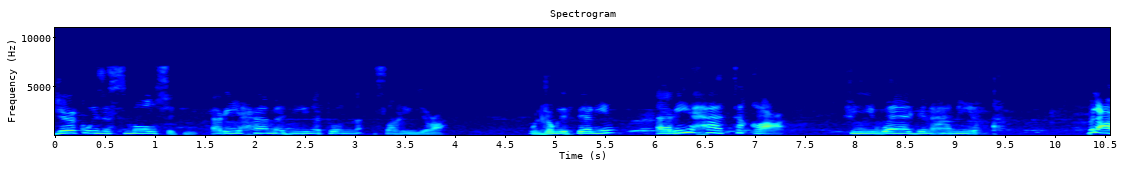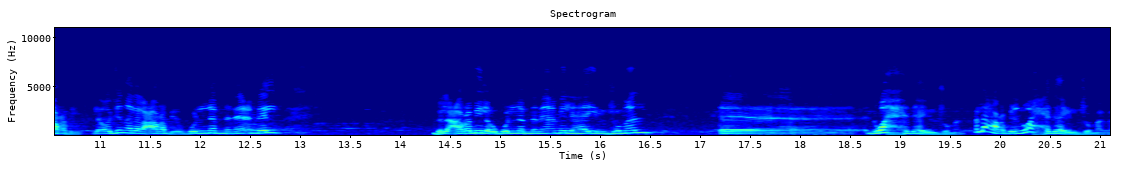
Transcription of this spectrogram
Jericho is a small city. أريحة مدينة صغيرة. والجملة الثانية أريحة تقع في واد عميق. بالعربي لو جينا للعربي وقلنا بدنا نعمل بالعربي لو قلنا بدنا نعمل هاي الجمل آه نوحد هاي الجمل. بالعربي نوحد هاي الجمل.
